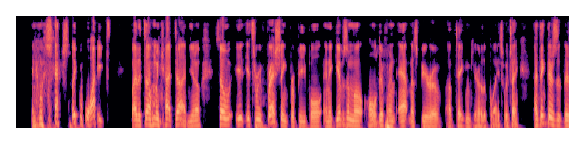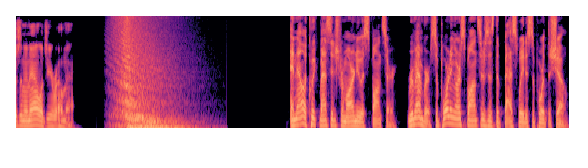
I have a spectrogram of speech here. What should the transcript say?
and it was actually white by the time we got done. You know, so it, it's refreshing for people, and it gives them a whole different atmosphere of, of taking care of the place, which I I think there's a, there's an analogy around that. And now a quick message from our newest sponsor. Remember, supporting our sponsors is the best way to support the show.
